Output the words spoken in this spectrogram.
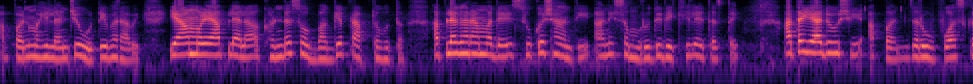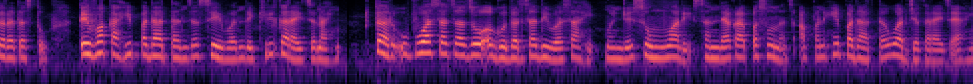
आपण महिलांची ओटी भरावी. यामुळे आपल्याला अखंड सौभाग्य प्राप्त होतं. आपल्या घरामध्ये सुख शांती आणि समृद्धी देखील येत असते. आता या दिवशी आपण जर उपवास करत असतो तेव्हा काही पदार्थांचं सेवन देखील करायचं नाही. तर उपवासाचा जो अगोदरचा दिवस आहे म्हणजे सोमवारी संध्याकाळपासूनच आपण हे पदार्थ वर्ज्य करायचे आहे.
